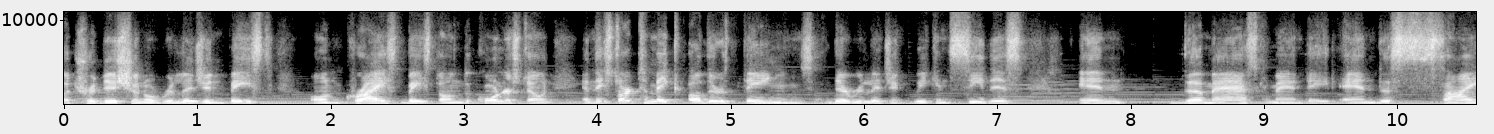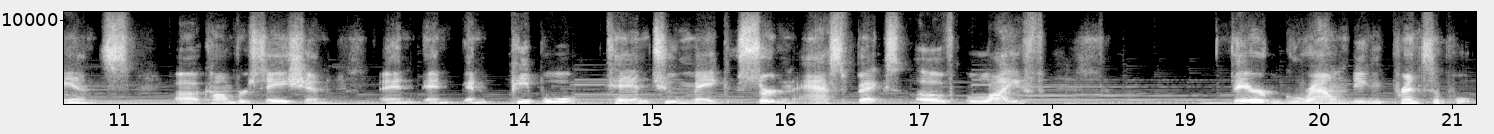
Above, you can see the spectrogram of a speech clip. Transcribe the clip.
a traditional religion based on Christ, based on the cornerstone, and they start to make other things their religion. We can see this in the mask mandate and the science uh, conversation and and and people tend to make certain aspects of life their grounding principle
